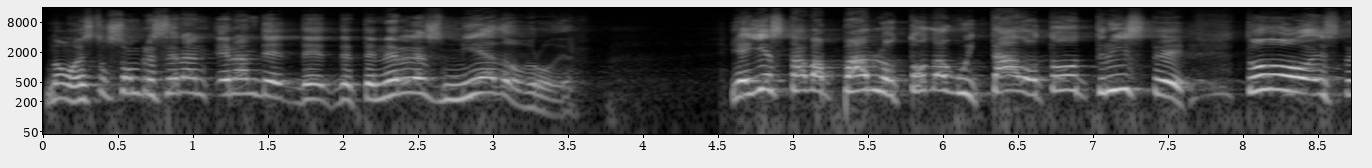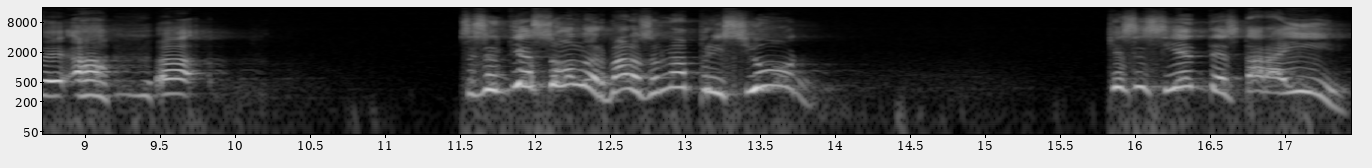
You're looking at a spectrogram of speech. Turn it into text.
No, estos hombres eran, eran de, tenerles miedo, brother. Y ahí estaba Pablo, todo aguitado, todo triste, todo este, ah, ah, se sentía solo, hermanos, en una prisión. ¿Qué se siente estar ahí?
